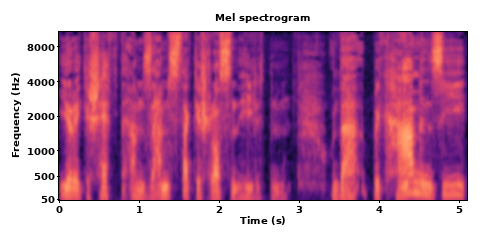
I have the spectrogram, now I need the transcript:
ihre Geschäfte am Samstag geschlossen hielten. Und da bekamen sie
